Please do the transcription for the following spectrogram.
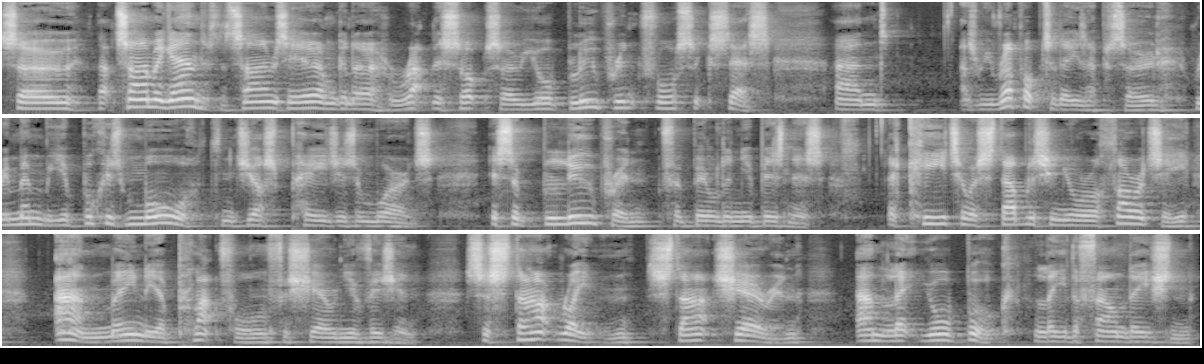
So that time again, the time's here. I'm going to wrap this up. So your blueprint for success. And as we wrap up today's episode, remember your book is more than just pages and words. It's a blueprint for building your business, a key to establishing your authority, and mainly a platform for sharing your vision. So start writing, start sharing, and let your book lay the foundation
